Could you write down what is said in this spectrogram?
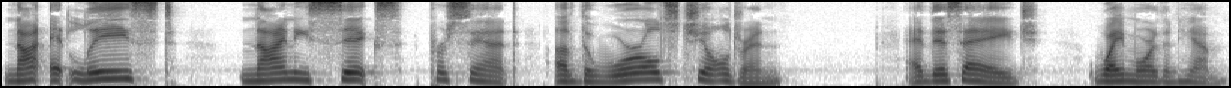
not at least 96% of the world's children at this age weigh more than him.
